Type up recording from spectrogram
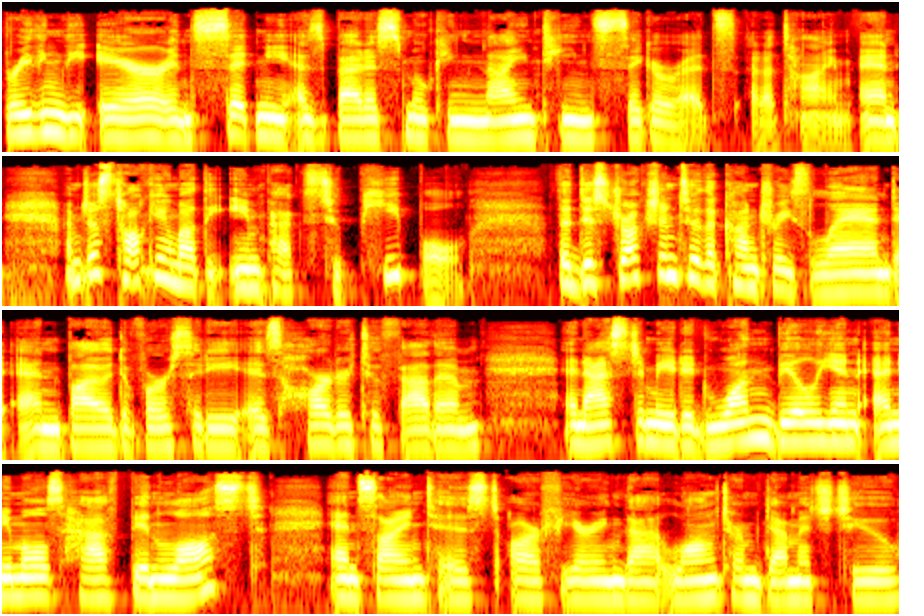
breathing the air in Sydney as bad as smoking 19 cigarettes at a time. And I'm just talking about the impacts to people. The destruction to the country's land and biodiversity is harder to fathom. An estimated 1 billion animals have been lost, and scientists are fearing that long term damage to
